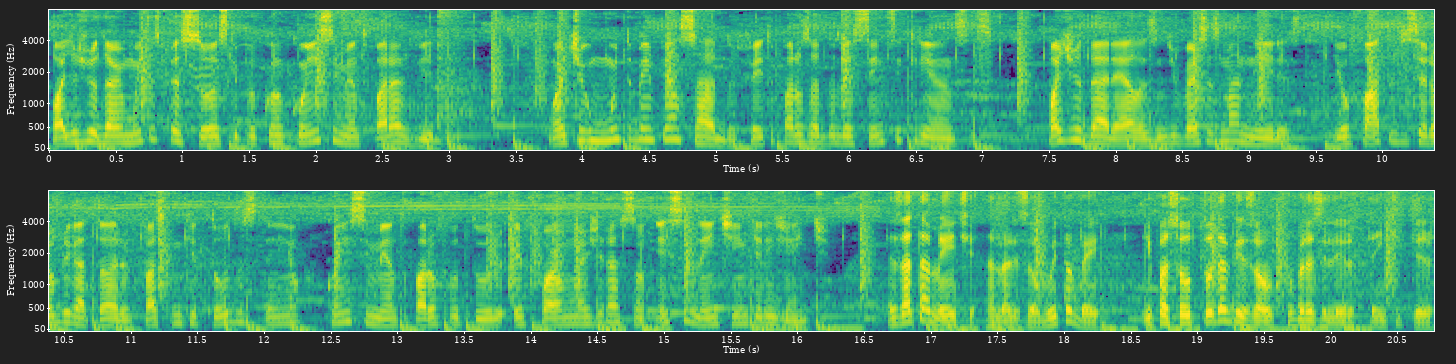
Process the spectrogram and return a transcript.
Pode ajudar muitas pessoas que procuram conhecimento para a vida. Um artigo muito bem pensado, feito para os adolescentes e crianças. Pode ajudar elas em diversas maneiras, e o fato de ser obrigatório faz com que todos tenham conhecimento para o futuro e forme uma geração excelente e inteligente. Exatamente, analisou muito bem e passou toda a visão que o brasileiro tem que ter.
